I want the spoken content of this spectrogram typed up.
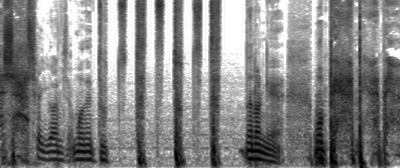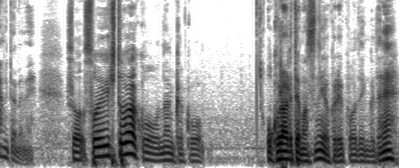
ーシャーしか言わんじゃん。もうね、ドゥッツタッツドゥッツッなのにね、もうバーンバーンバーンみたいなね。そう、そういう人はこう、なんかこう、怒られてますね、よくレコーディングでね。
